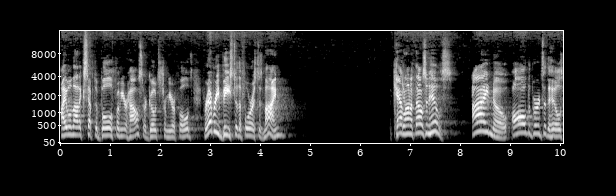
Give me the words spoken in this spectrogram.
I will not accept a bull from your house or goats from your folds, for every beast of the forest is mine. The cattle on a thousand hills. I know all the birds of the hills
